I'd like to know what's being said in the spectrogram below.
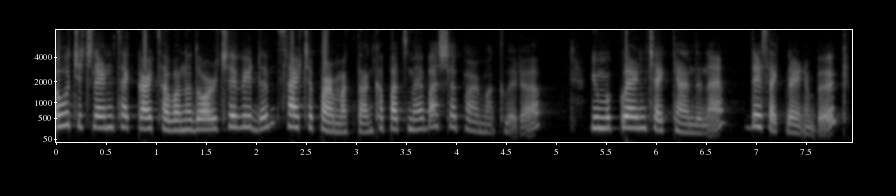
Avuç içlerini tekrar tavana doğru çevirdin. Serçe parmaktan kapatmaya başla parmakları. Yumruklarını çek kendine. Dirseklerini bük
